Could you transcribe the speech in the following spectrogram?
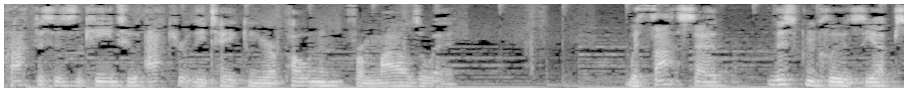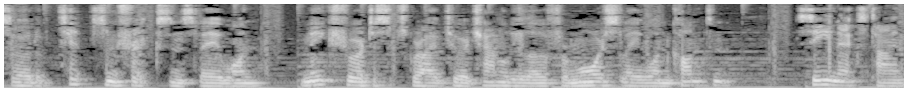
Practice is the key to accurately taking your opponent from miles away. With that said, this concludes the episode of Tips and Tricks in Slay 1. Make sure to subscribe to our channel below for more Slay 1 content See you next time.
